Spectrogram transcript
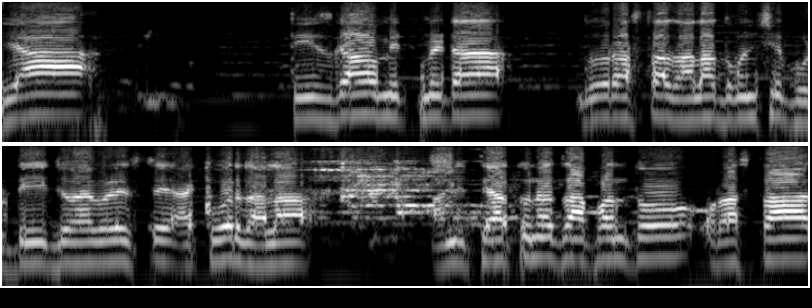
या तिसगाव मिटमिटा जो रस्ता झाला दोनशे फुटी ज्या वेळेस ते ॲक्वर झाला आणि त्यातूनच आपण तो रस्ता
